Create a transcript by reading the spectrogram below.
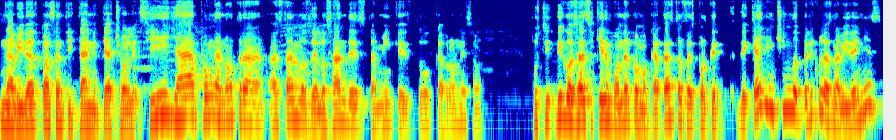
Navidad pasa en Titanic, ya chole. Sí, ya pongan otra. Ah, están los de los Andes también, que estuvo cabrón eso. Pues digo, o sea, si quieren poner como catástrofes, porque de que hay un chingo de películas navideñas,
